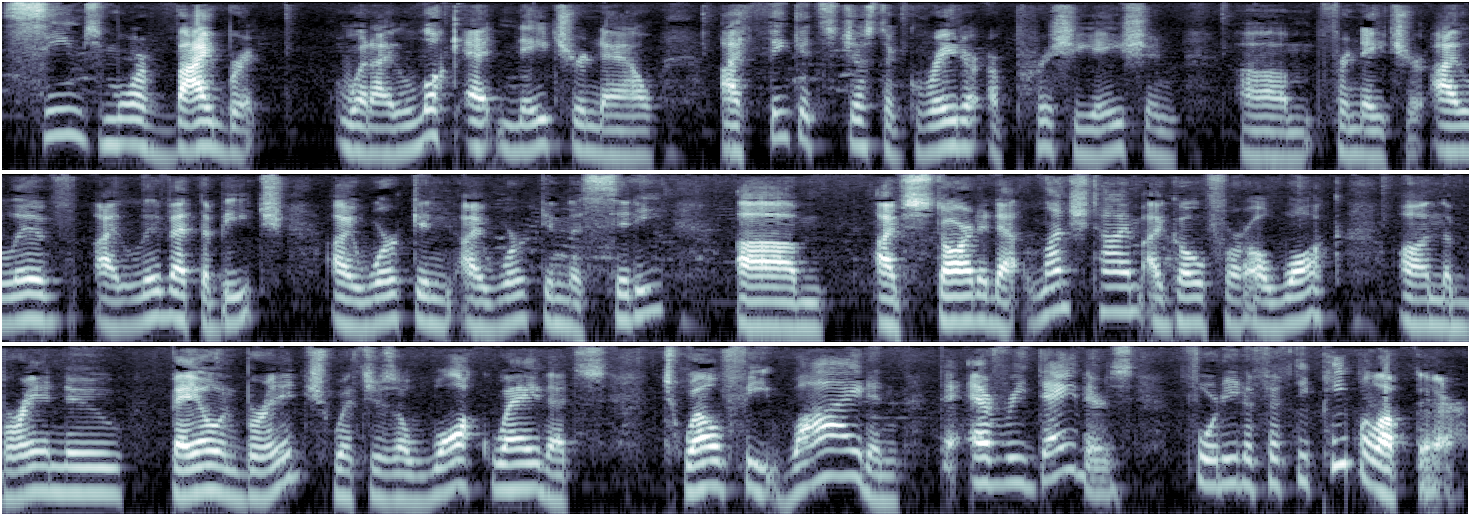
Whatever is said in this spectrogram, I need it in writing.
seems more vibrant when I look at nature now. I think it's just a greater appreciation um, for nature. I live I live at the beach. I work in I work in the city. Um, I've started at lunchtime. I go for a walk on the brand new Bayonne Bridge, which is a walkway that's 12 feet wide, and every day there's 40 to 50 people up there.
